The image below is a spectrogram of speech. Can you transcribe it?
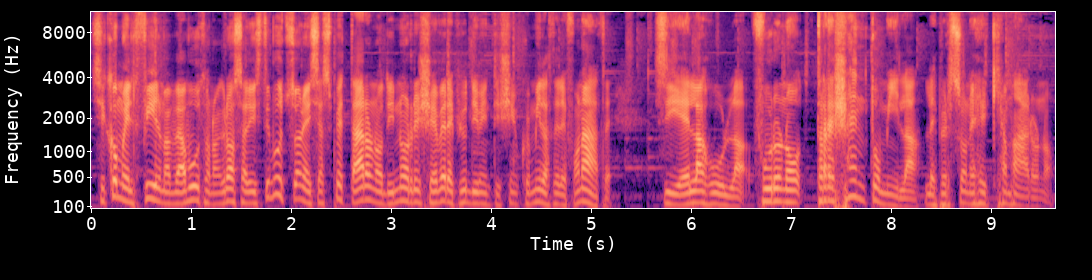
Siccome il film aveva avuto una grossa distribuzione, si aspettarono di non ricevere più di 25.000 telefonate, sì, e la culla. Furono 300.000 le persone che chiamarono.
